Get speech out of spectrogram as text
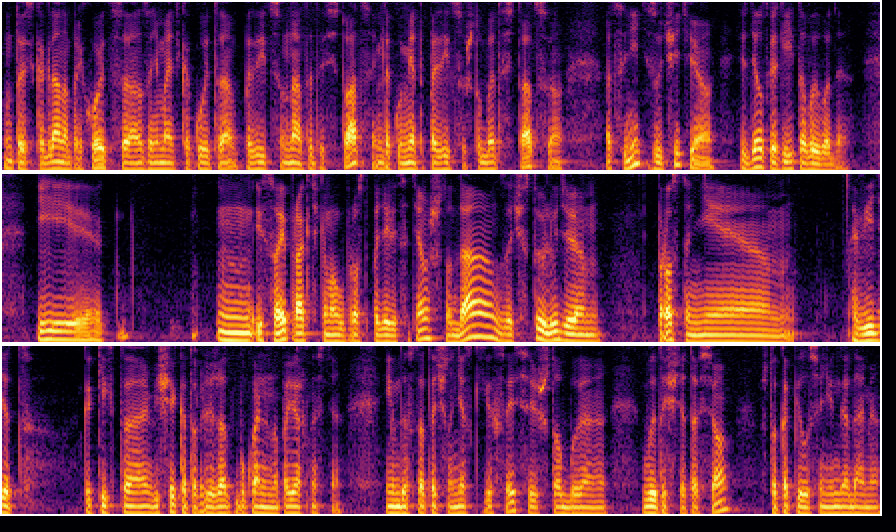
Ну, то есть, когда нам приходится занимать какую-то позицию над этой ситуацией, такую метапозицию, чтобы эту ситуацию оценить, изучить ее и сделать какие-то выводы. И из своей практики могу просто поделиться тем, что да, зачастую люди просто не видят каких-то вещей, которые лежат буквально на поверхности. Им достаточно нескольких сессий, чтобы вытащить это все, что копилось у них годами,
